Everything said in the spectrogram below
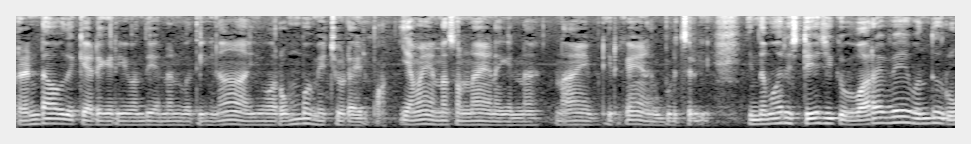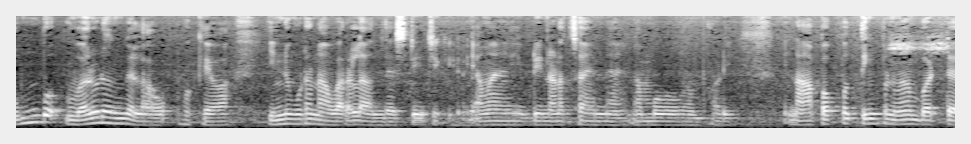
ரெண்டாவது கேட்டகரி வந்து என்னன்னு பார்த்தீங்கன்னா இவன் ரொம்ப மெச்சூர்ட் ஆகிருப்பான் எவன் என்ன சொன்னால் எனக்கு என்ன? நான் எப்படி இருக்கேன் எனக்கு பிடிச்சிருக்கு. இந்த மாதிரி ஸ்டேஜுக்கு வரவே வந்து ரொம்ப வருடங்கள் ஆகும். ஓகேவா இன்னும் கூட நான் வரலை அந்த ஸ்டேஜுக்கு எவன் இப்படி நினச்சா என்ன? நம்ம பாடி. நான் அப்பப்போ திங்க் பண்ணுவேன் பட்டு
